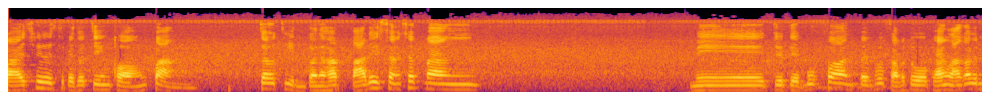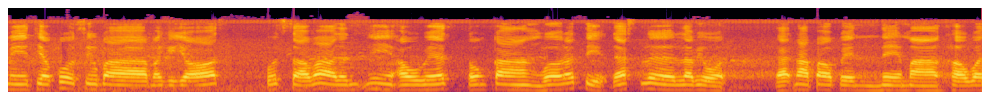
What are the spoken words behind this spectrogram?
รายชื่อ 11 ตัวจริงของฝั่งเจ้าถิ่นก่อนนะครับ ปารีสแซงต์แชร์กแมงมีจิเตบุฟฟอนเป็นผู้สาประตูแผงหลังก็จะมีเทียโกซิลบา มากิยอสพุทซาวาดันนี่เอาเวส ตรงกลาง เวอร์ติ เดสเลอร์ ลาบิโอต และหน้าเป้าเป็นเนมาคาวา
